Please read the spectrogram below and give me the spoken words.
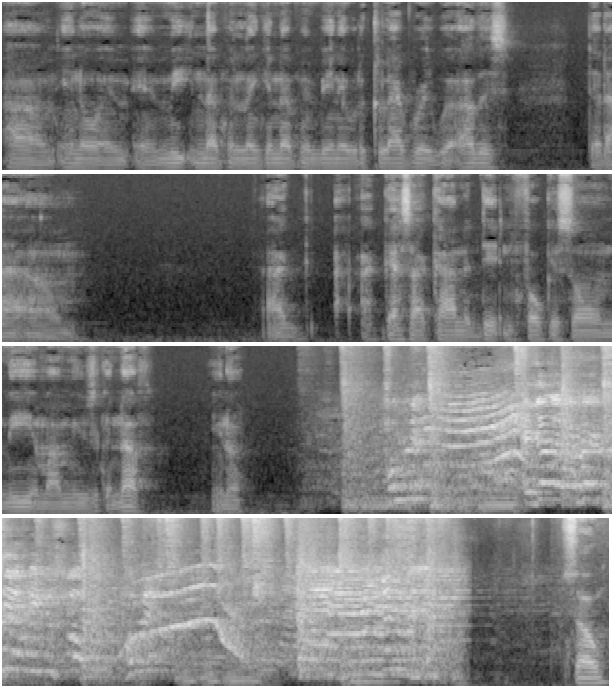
um, you know, and, and meeting up and linking up and being able to collaborate with others that I um, I, I guess I kind of didn't focus on me and my music enough, you know. Hold it. Hey, y'all ever heard me before? Hold it. So,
